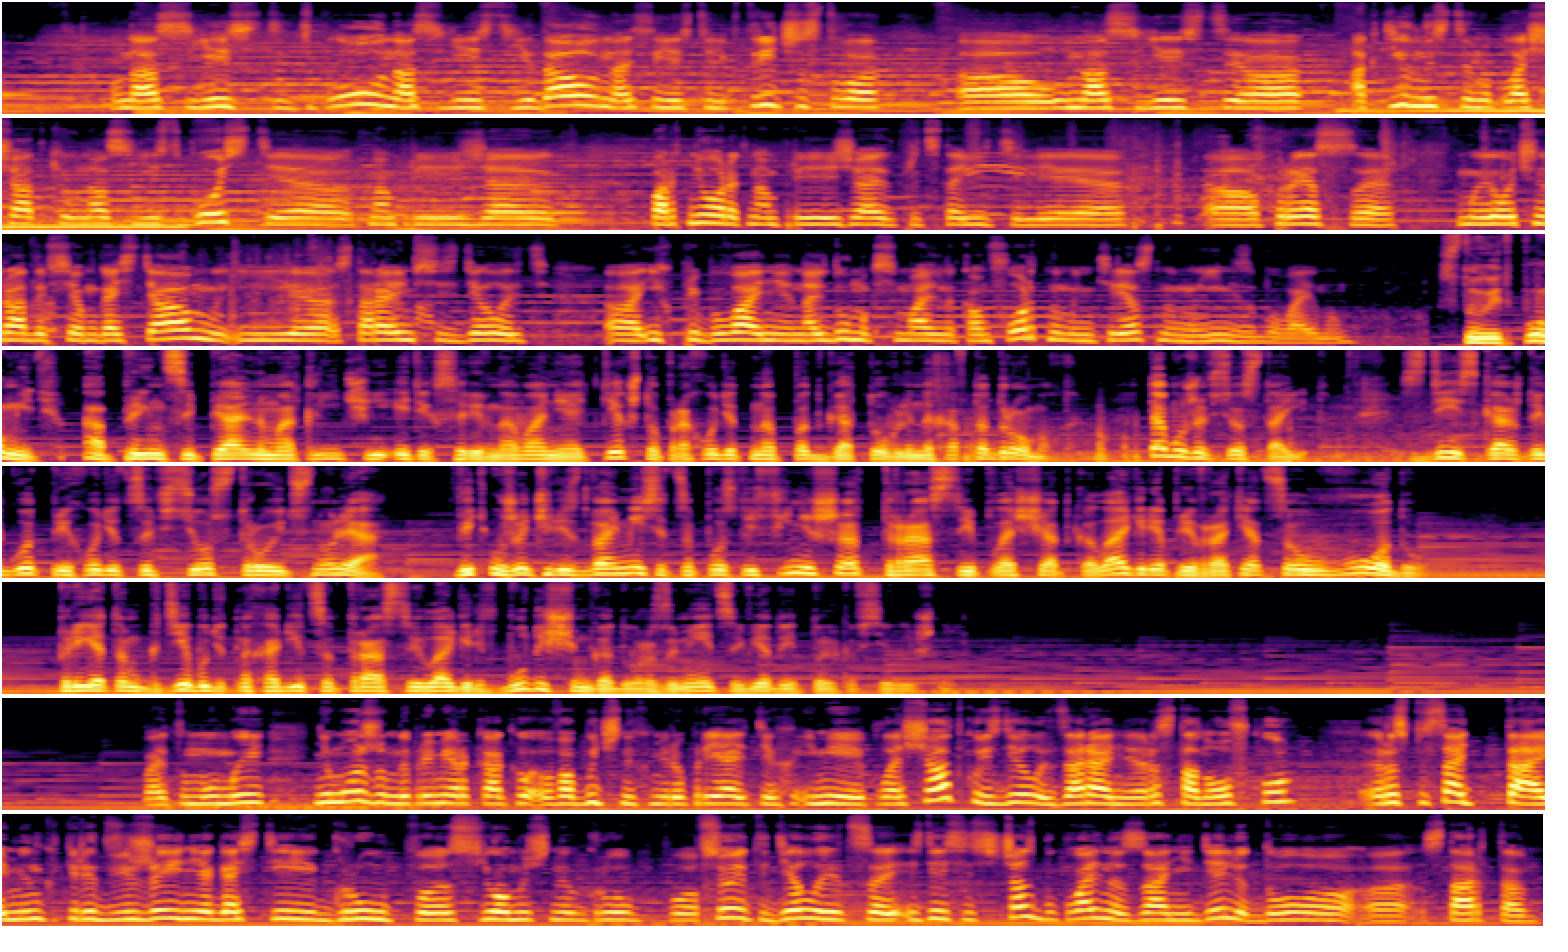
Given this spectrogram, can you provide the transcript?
У нас есть тепло, у нас есть еда, у нас есть электричество, а, у нас есть э, активности на площадке, у нас есть гости, к нам приезжают партнеры, к нам приезжают представители э, прессы. Мы очень рады всем гостям и стараемся сделать э, их пребывание на льду максимально комфортным, интересным и незабываемым. Стоит помнить о принципиальном отличии этих соревнований от тех, что проходят на подготовленных автодромах. Там уже все стоит. Здесь каждый год приходится все строить с нуля, Ведь уже через два месяца после финиша трасса и площадка лагеря превратятся в воду. При этом, где будет находиться трасса и лагерь в будущем году, разумеется, ведает только Всевышний. Поэтому мы не можем, например, как в обычных мероприятиях, имея площадку, сделать заранее расстановку, расписать тайминг передвижения гостей, групп, съемочных групп. Все это делается здесь и сейчас буквально за неделю до э, старта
